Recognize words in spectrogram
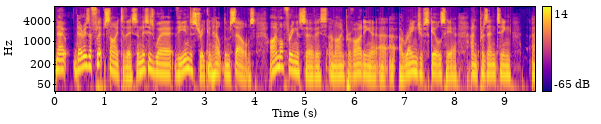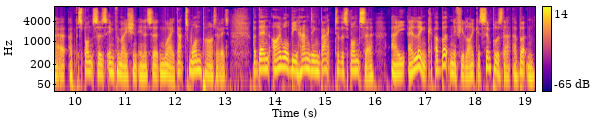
Now, there is a flip side to this, and this is where the industry can help themselves. I'm offering a service and I'm providing a, a, a range of skills here and presenting uh, a sponsor's information in a certain way. That's one part of it. But then I will be handing back to the sponsor a, a link, a button, if you like, as simple as that, a button.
